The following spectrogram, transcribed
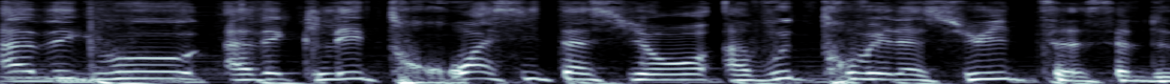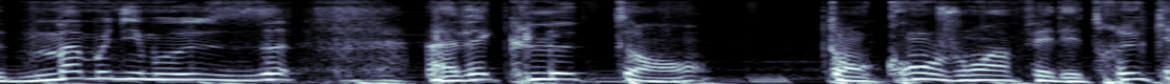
avec vous, avec les trois citations. À vous de trouver la suite, celle de Mamonimouz. Avec le temps, ton conjoint fait des trucs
